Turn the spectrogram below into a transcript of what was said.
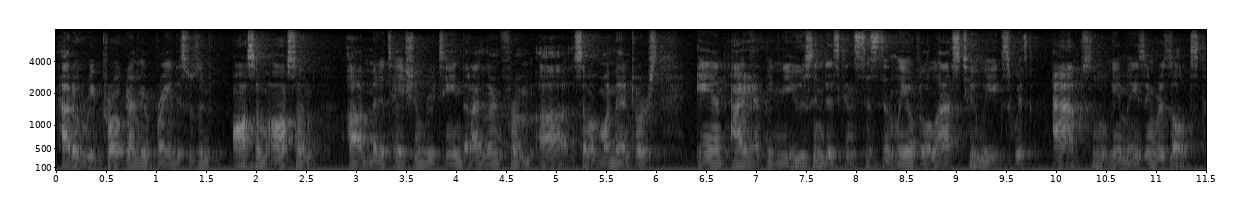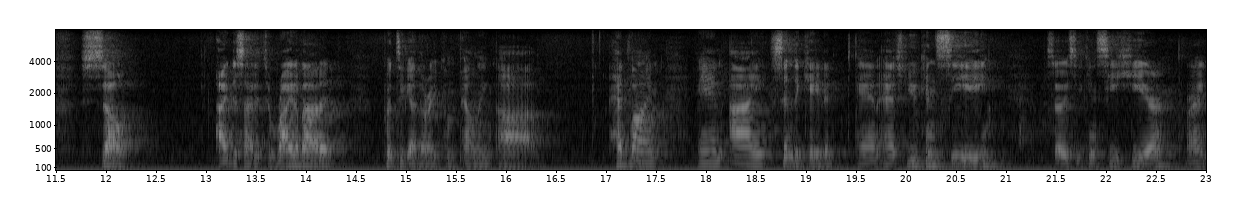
how to reprogram your brain. This was an awesome awesome uh, meditation routine that I learned from uh, some of my mentors. And I have been using this consistently over the last two weeks with absolutely amazing results. So I decided to write about it put together a compelling uh, headline and I syndicated. And as you can see, so as you can see here, right,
